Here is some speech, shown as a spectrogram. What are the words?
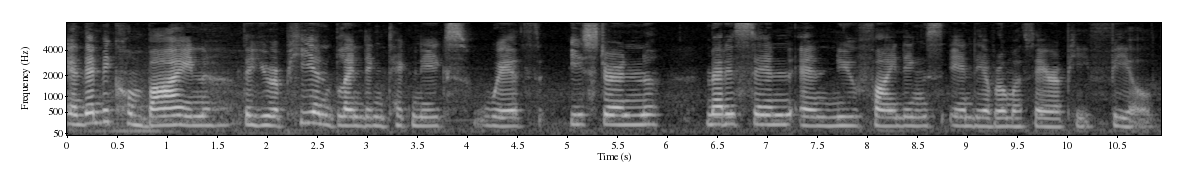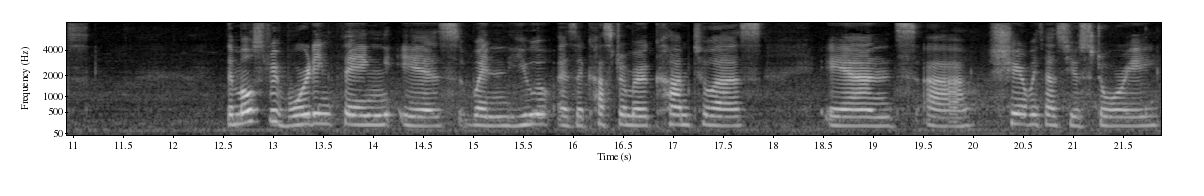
And then we combine the European blending techniques with Eastern medicine and new findings in the aromatherapy field. The most rewarding thing is when you as a customer come to us and uh, share with us your story,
